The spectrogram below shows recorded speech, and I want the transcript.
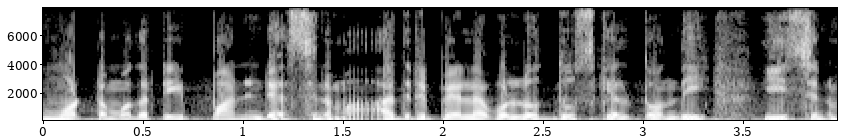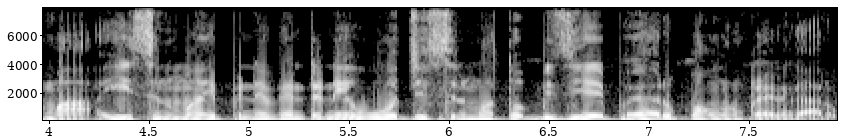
మొట్టమొదటి పాన్ఇండియా సినిమా. అదిరిపే లెవెల్లో దూసుకెళ్తోంది ఈ సినిమా. ఈ సినిమా అయిపోయిన వెంటనే ఓజీ సినిమాతో బిజీ అయిపోయారు పవన్ కళ్యాణ్ గారు.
